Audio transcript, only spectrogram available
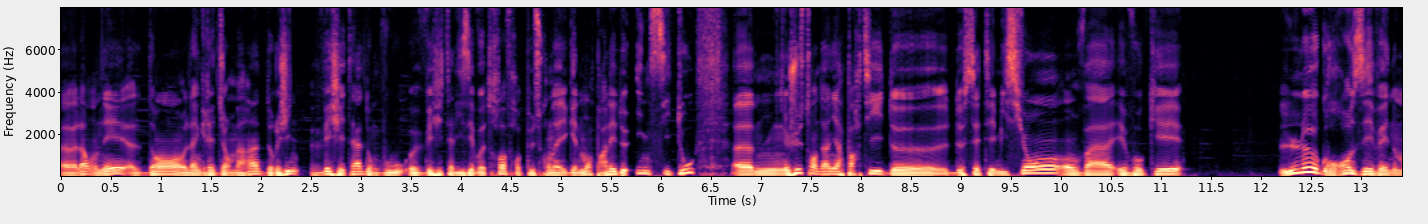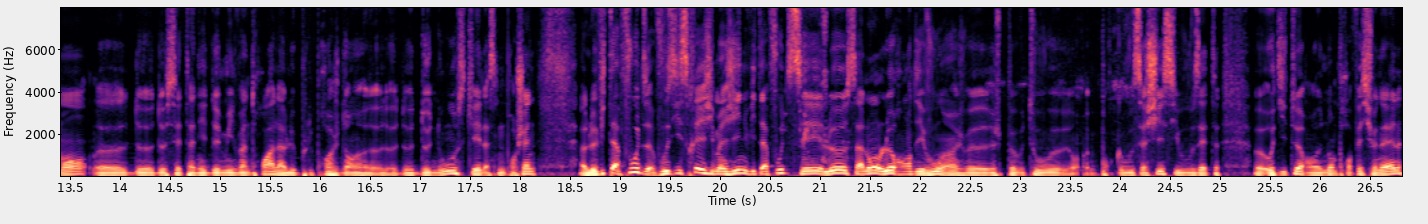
Euh, là on est dans l'ingrédient marin d'origine végétale. Donc vous végétalisez votre offre puisqu'on a également parlé de in situ. Juste en dernière partie de cette émission on va évoquer le gros événement euh, de, cette année 2023, là, le plus proche euh, de, nous, ce qui est la semaine prochaine. Euh, le Vita Foods, vous y serez, j'imagine. Vita Foods, c'est le salon, le rendez-vous. Hein. je, je, peux tout, pour que vous sachiez, si vous êtes auditeur non professionnel,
